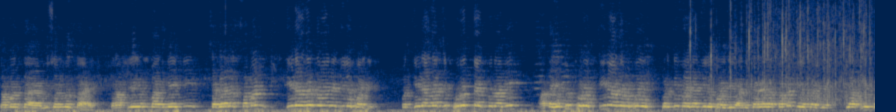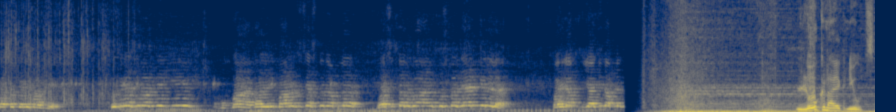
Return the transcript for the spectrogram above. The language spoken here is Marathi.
समानता आहे विसंमतता आहे. तर आपली मागणी आहे की सगळ्याला समान दीड हजार कमायला दिलं पाहिजे. पण दीड हजारचे पुरत नाहीत पण आम्ही आता येथून पुढे तीन हजार रुपये प्रति महिना दिलं पाहिजे आणि सगळ्याला समान दिलं पाहिजे ही आपली मागणी दुसरी अशी मागणी की महाराष्ट्र शासनाने आपलं वाशी तालुका दुष्काळ जाहीर केलेला आहे. पहिल्या यादीत आपल्या लोकनायक न्यूज.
